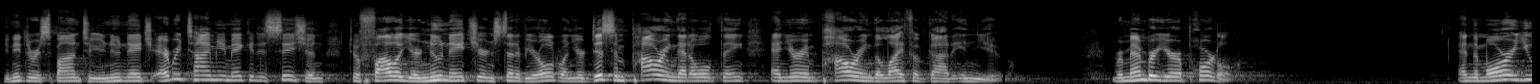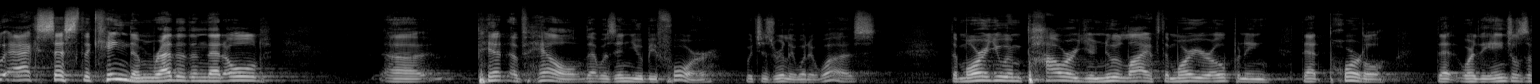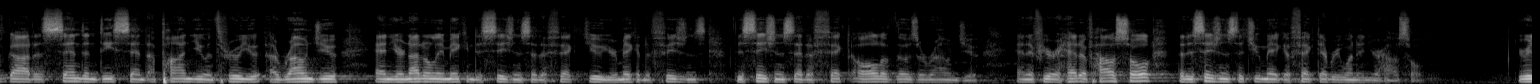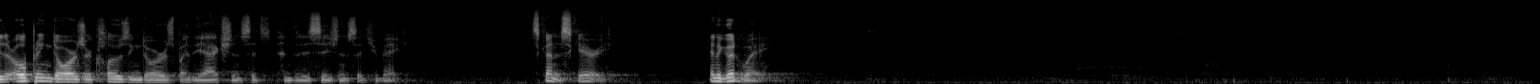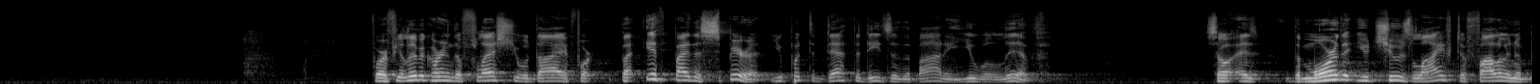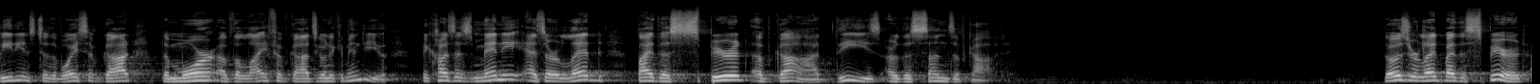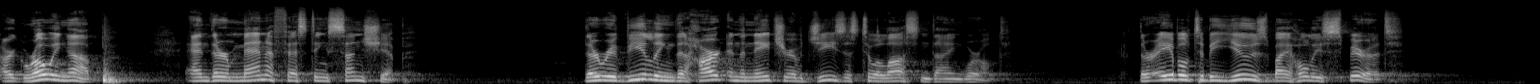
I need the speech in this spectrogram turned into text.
You need to respond to your new nature. Every time you make a decision to follow your new nature instead of your old one, you're disempowering that old thing and you're empowering the life of God in you. Remember, you're a portal. And the more you access the kingdom rather than that old uh, pit of hell that was in you before, which is really what it was, the more you empower your new life, the more you're opening that portal that where the angels of God ascend and descend upon you and through you, around you, and you're not only making decisions that affect you, you're making decisions, decisions that affect all of those around you. And if you're a head of household, the decisions that you make affect everyone in your household. You're either opening doors or closing doors by the actions that, and the decisions that you make. It's kind of scary in a good way. For if you live according to the flesh, you will die. For, but if by the Spirit you put to death the deeds of the body, you will live. So, as the more that you choose life to follow in obedience to the voice of God, the more of the life of God's going to come into you because as many as are led by the Spirit of God, these are the sons of God. Those who are led by the Spirit are growing up and they're manifesting sonship. They're revealing the heart and the nature of Jesus to a lost and dying world. They're able to be used by Holy Spirit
